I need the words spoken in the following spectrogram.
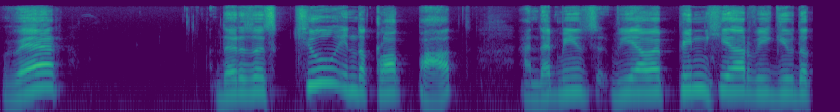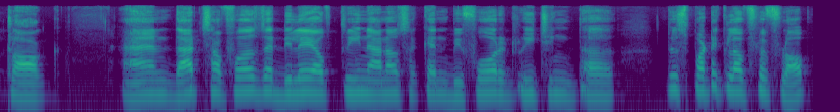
where there is a skew in the clock path and that means we have a pin here we give the clock and that suffers a delay of 3 nanosecond before it reaching the this particular flip flop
